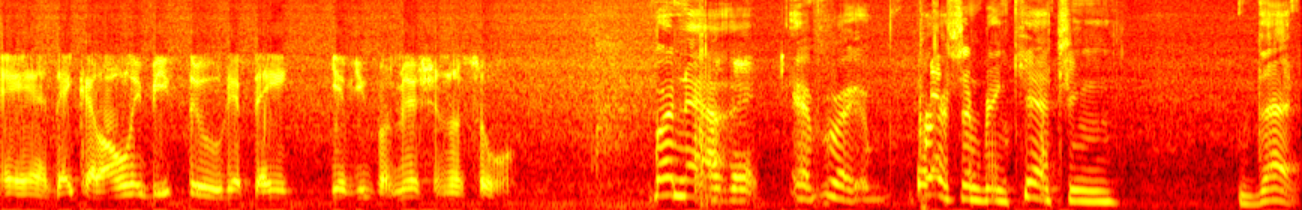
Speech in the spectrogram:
and they can only be sued if they give you permission to sue them. But now, if a person been catching that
